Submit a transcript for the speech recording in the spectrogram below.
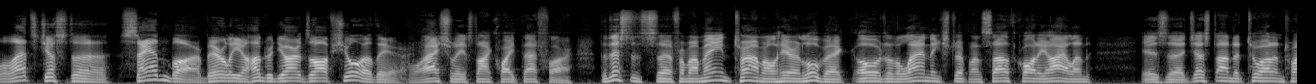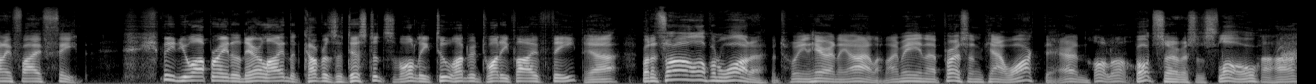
Well, that's just a sandbar, barely a hundred yards offshore there. Well, actually, it's not quite that far. The distance uh, from our main terminal here in Lubec over to the landing strip on South Quoddy Island is uh, just under 225 feet. You mean you operate an airline that covers a distance of only 225 feet? Yeah, but it's all open water between here and the island. I mean, a person can't walk there, and Oh, no. boat service is slow. Uh huh.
